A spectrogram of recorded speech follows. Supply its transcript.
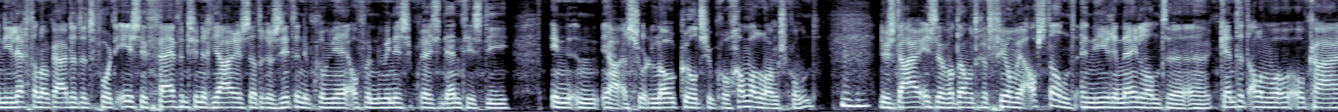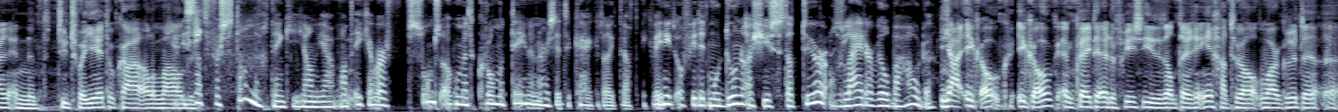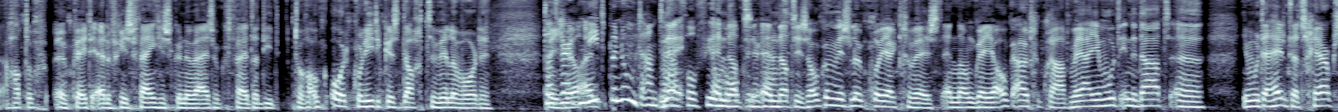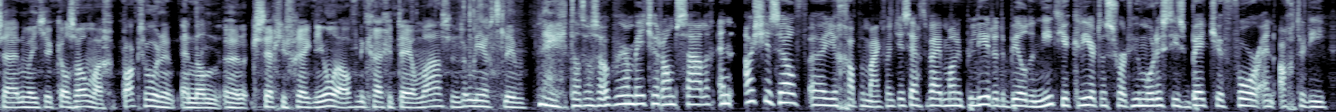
En die legt dan ook uit dat het voor het eerst in 25 jaar is... dat er een zittende premier of een minister-president is... die in een, ja, een soort low-culture programma langskomt. Mm -hmm. Dus daar is er wat dat betreft veel meer afstand. En hier in Nederland uh, kent het allemaal elkaar en het tutoyeert elkaar allemaal. Ja, is dus... dat verstandig, denk je, Jan? Ja, want ik heb er soms ook met kromme tenen naar zitten kijken... dat ik dacht, ik weet niet of je dit moet doen als je je statuur als leider wil behouden. Ja, ik ook. Ik ook. En Peter R. de Vries die er dan tegenin gaat... terwijl Mark Rutte uh, had toch uh, Peter R. de Vries fijntjes kunnen wijzen... ook het feit dat hij toch ook ooit politicus dacht te willen worden. Dat werd niet benoemd aan tafel, nee, en, dat, en dat is ook een mislukt project geweest. En dan ben je ook uitgepraat. Maar ja, je moet inderdaad uh, je moet de hele tijd scherp zijn... want je kan zomaar gepakt worden. En dan uh, zeg je Freek de jongen af en dan krijg je Theo Maas. Dat is ook niet echt slim. Nee, dat was ook weer een beetje rampzalig. En als je zelf uh, je grappen maakt... want je zegt wij manipuleren de beelden niet... je creëert een soort humoristisch bedje voor en achter die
